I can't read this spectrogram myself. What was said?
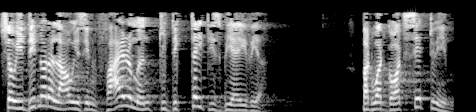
So he did not allow his environment to dictate his behavior. But what God said to him.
